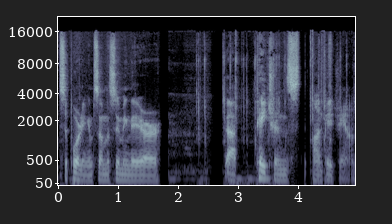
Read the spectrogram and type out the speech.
supporting him. So I'm assuming they are uh, patrons on Patreon.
